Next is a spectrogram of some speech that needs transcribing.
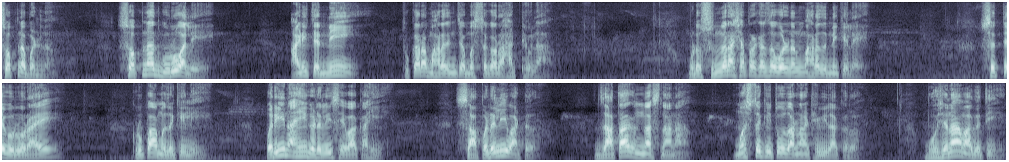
स्वप्न पडलं. स्वप्नात गुरु आले. आणि त्यांनी तुकाराम महाराजांच्या मस्तकावर हात ठेवला. मोठं सुंदर अशा प्रकारचं वर्णन महाराजांनी केलं आहे सत्यगुरु राय कृपा मज केली. परी नाही घडली सेवा काही. सापडली वाट. जाता गंगा स्नाना. मस्तकी तो जाणा ठेविला कर. भोजना मागती.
